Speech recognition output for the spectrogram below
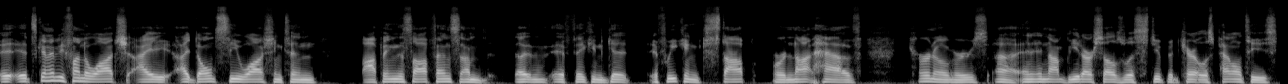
it, it's going to be fun to watch. I, I don't see Washington stopping this offense. I'm uh, if they can get if we can stop or not have turnovers uh, and, and, not beat ourselves with stupid careless penalties.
